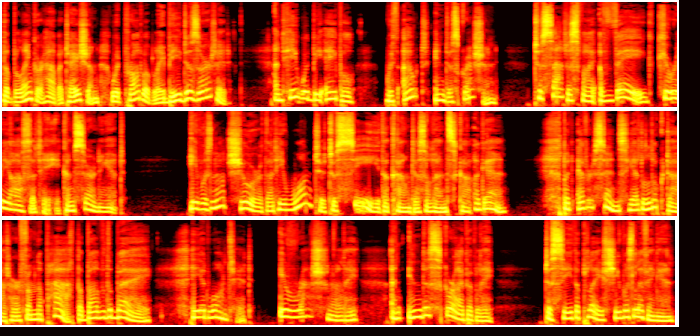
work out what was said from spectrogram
the Blenker habitation would probably be deserted, and he would be able, without indiscretion, to satisfy a vague curiosity concerning it. He was not sure that he wanted to see the Countess Olenska again, but ever since he had looked at her from the path above the bay, he had wanted, irrationally and indescribably, to see the place she was living in,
